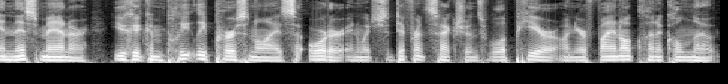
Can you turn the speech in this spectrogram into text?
In this manner, you can completely personalize the order in which the different sections will appear on your final clinical note.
